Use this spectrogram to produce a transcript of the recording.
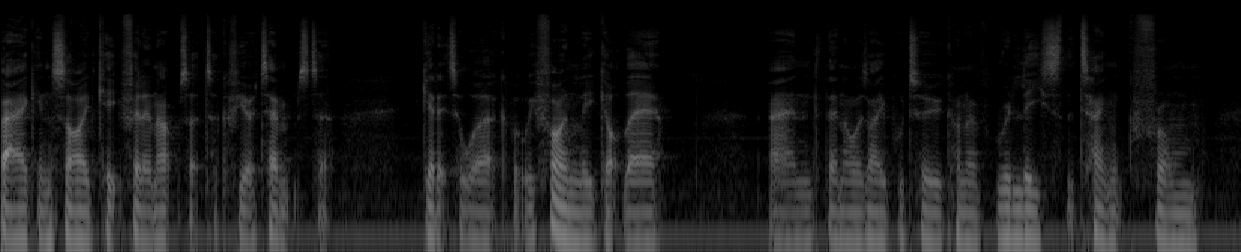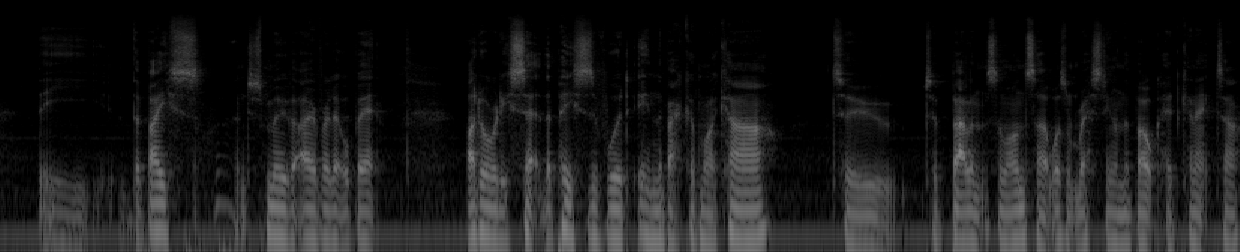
bag inside keep filling up, so it took a few attempts to get it to work, but we finally got there, and then I was able to kind of release the tank from the the base and just move it over a little bit. I'd already set the pieces of wood in the back of my car to to balance them on so it wasn't resting on the bulkhead connector.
